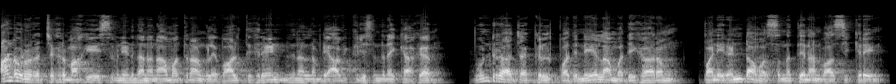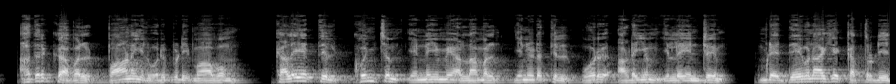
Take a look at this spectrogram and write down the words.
ஆண்டவர் ரட்சகரமாக இயேசுவின் இனிதான நாமத்தினால் உங்களை வாழ்த்துகிறேன். இதனால் நம்முடைய ஆவிக்குரிய சிந்தனைக்காக ஒன்று ராஜாக்கள் பதினேழாம் அதிகாரம் பனிரெண்டாம் வசனத்தை நான் வாசிக்கிறேன். அதற்கு அவள் பானையில் ஒரு பிடி மாவும் கலையத்தில் கொஞ்சம் எண்ணெயுமே அல்லாமல் என்னிடத்தில் ஒரு அடையும் இல்லை என்று உம்முடைய தேவனாகிய கத்தருடைய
